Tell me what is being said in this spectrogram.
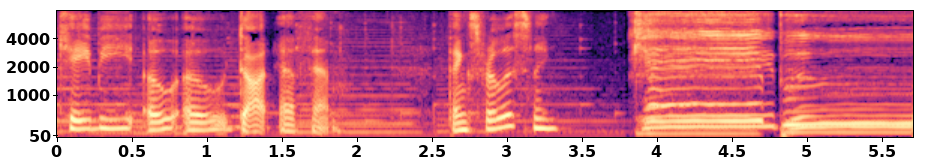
KBOO.FM. Thanks for listening. KBOO.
